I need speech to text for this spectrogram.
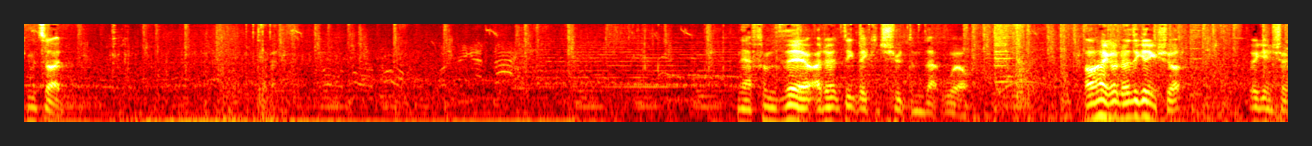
Come inside. Damn it. Now from there, I don't think they can shoot them that well. Oh, hang on, no, they're getting shot. They're getting shot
